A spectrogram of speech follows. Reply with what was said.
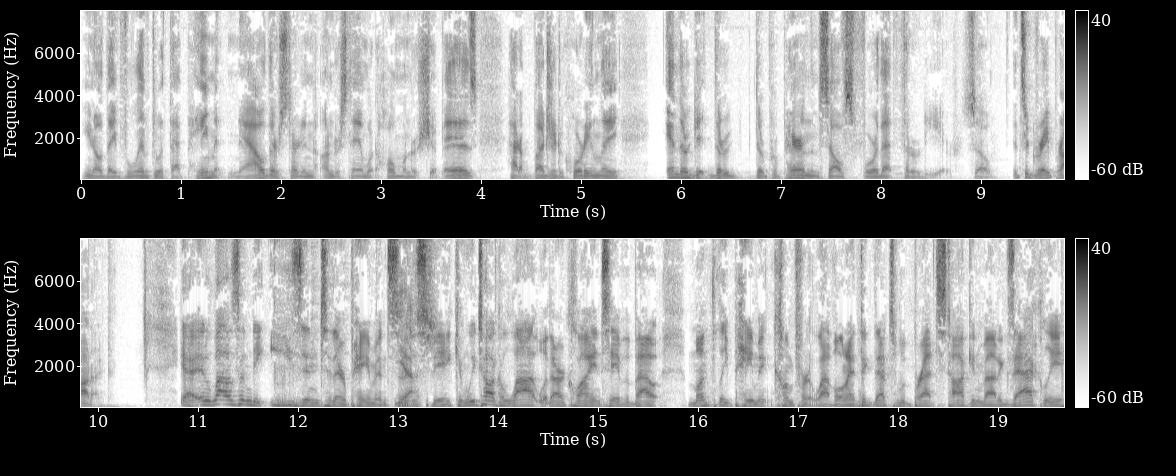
you know, they've lived with that payment. Now they're starting to understand what homeownership is, how to budget accordingly, and they're they're they're preparing themselves for that third year. So, it's a great product. Yeah, it allows them to ease into their payments, so Yes. to speak. And we talk a lot with our clients, Dave, about monthly payment comfort level. And I think that's what Brett's talking about exactly.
